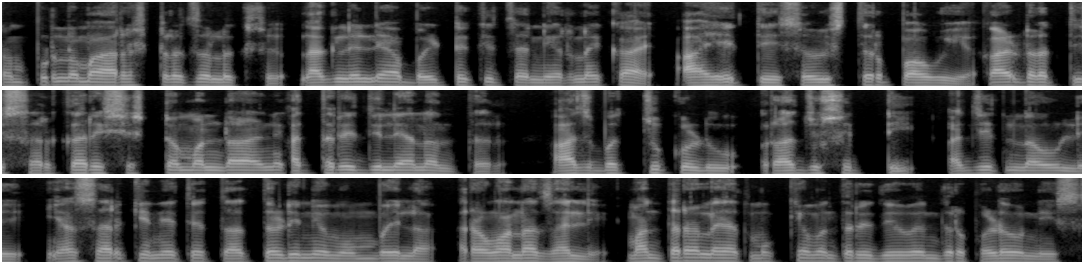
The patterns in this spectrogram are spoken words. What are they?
संपूर्ण महाराष्ट्राचं लक्ष लागलेल्या या बैठकीचा निर्णय काय आहे ते सविस्तर पाहूया. काल रात्री सरकारी शिष्टमंडळाने खात्री दिल्यानंतर आज बच्चू कडू, राजू शेट्टी, अजित नवले यासारखे नेते तातडीने मुंबईला रवाना झाले. मंत्रालयात मुख्यमंत्री देवेंद्र फडणवीस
